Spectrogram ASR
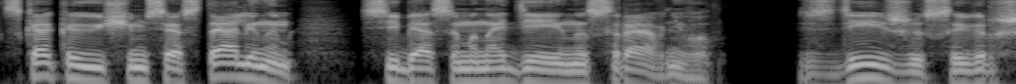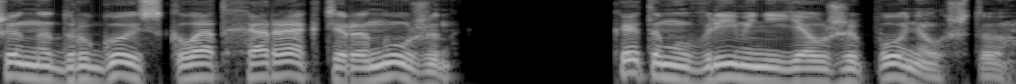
С какающимся Сталиным себя самонадеянно сравнивал. Здесь же совершенно другой склад характера нужен. К этому времени я уже понял, что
